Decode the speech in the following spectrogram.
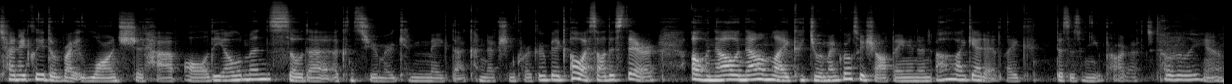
technically the right launch should have all the elements so that a consumer can make that connection quicker be like oh i saw this there oh now now i'm like doing my grocery shopping and then oh i get it like this is a new product Totally. yeah,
